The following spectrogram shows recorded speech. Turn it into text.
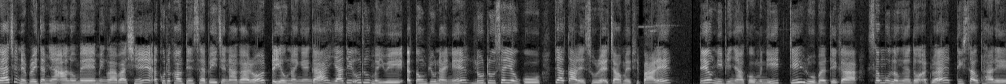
တားချန်တဲ့ပြည်သက်များအားလုံးပဲမင်္ဂလာပါရှင်အခုတစ်ခေါက်တင်ဆက်ပေးချင်တာကတော့တရုတ်နိုင်ငံကရာသီဥတုမရွေးအသုံးပြုနိုင်တဲ့လူတူဆက်ရုပ်ကိုပြသတယ်ဆိုတဲ့အကြောင်းပဲဖြစ်ပါတယ်တရုတ်နည်းပညာကုမ္ပဏီ D Robotics ကစက်မှုလုပ်ငန်းသုံးအတွက်တိစောက်ထားတဲ့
